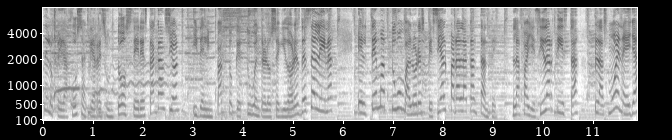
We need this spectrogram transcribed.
De lo pegajosa que resultó ser esta canción y del impacto que tuvo entre los seguidores de Selena, el tema tuvo un valor especial para la cantante. La fallecida artista plasmó en ella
